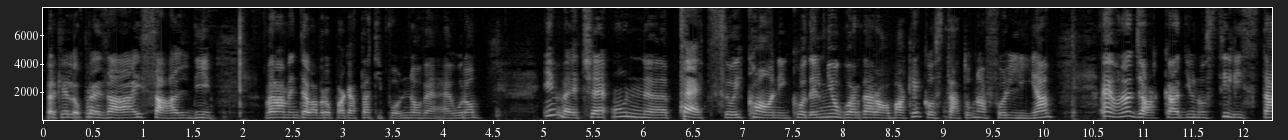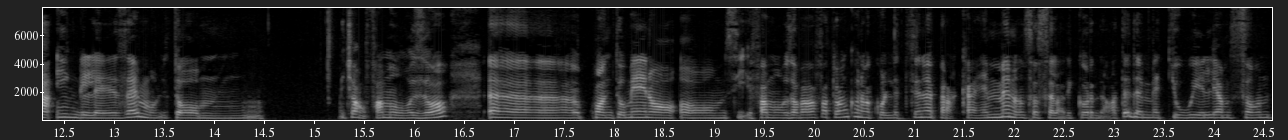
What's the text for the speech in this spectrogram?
perché l'ho presa ai saldi veramente l'avrò pagata tipo 9 euro. Invece un pezzo iconico del mio guardaroba che è costato una follia è una giacca di uno stilista inglese molto mm, diciamo famoso, eh, quantomeno oh, sì, è famoso, aveva fatto anche una collezione per H&M, non so se la ricordate, del Matthew Williamson.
